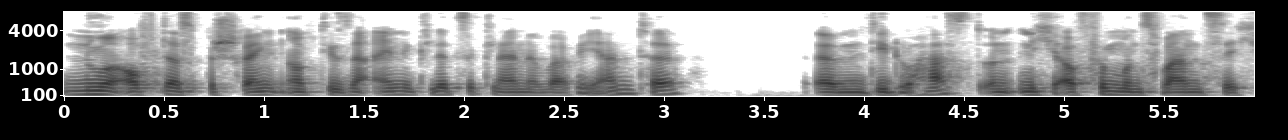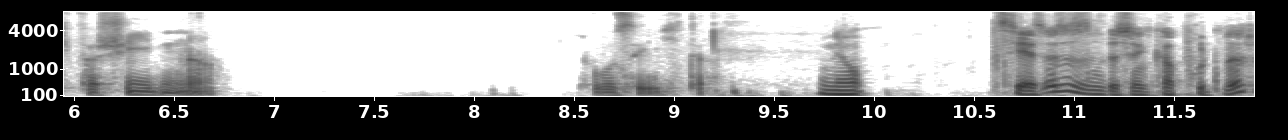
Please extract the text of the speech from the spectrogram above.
nur auf das beschränken, auf diese eine klitzekleine Variante, ähm, die du hast und nicht auf 25 verschiedene. So sehe ich das. Ja. CSS ist ein bisschen kaputt, ne?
